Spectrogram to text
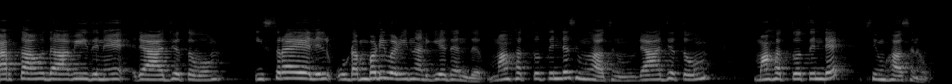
കർത്താവ് ദാവീദിനെ രാജ്യത്വവും ഇസ്രായേലിൽ ഉടമ്പടി വഴി നൽകിയതെന്ത്? മഹത്വത്തിന്റെ സിംഹാസനവും രാജ്യത്വവും മഹത്വത്തിന്റെ സിംഹാസനവും.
